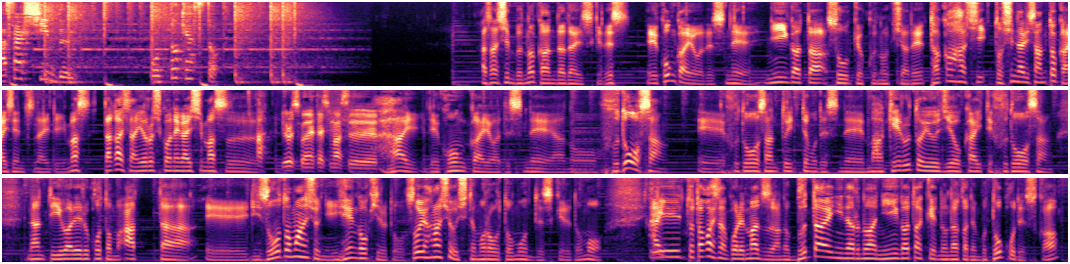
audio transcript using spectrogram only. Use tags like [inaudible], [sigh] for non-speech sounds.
朝日新聞ポッドキャスト。朝日新聞の神田大輔です、えー、今回はですね新潟総局の記者で高橋俊成さんと回線つないでいます。高橋さんよろしくお願いします。あよろしくお願いいたします。はい。で今回はですねあの不動産えー、不動産といってもですね負けるという字を書いて不動産なんて言われることもあった、えー、リゾートマンションに異変が起きているとそういう話をしてもらおうと思うんですけれども、はい、えーと高橋さん、これまずあの舞台になるのは新潟県の中でもどこですか？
